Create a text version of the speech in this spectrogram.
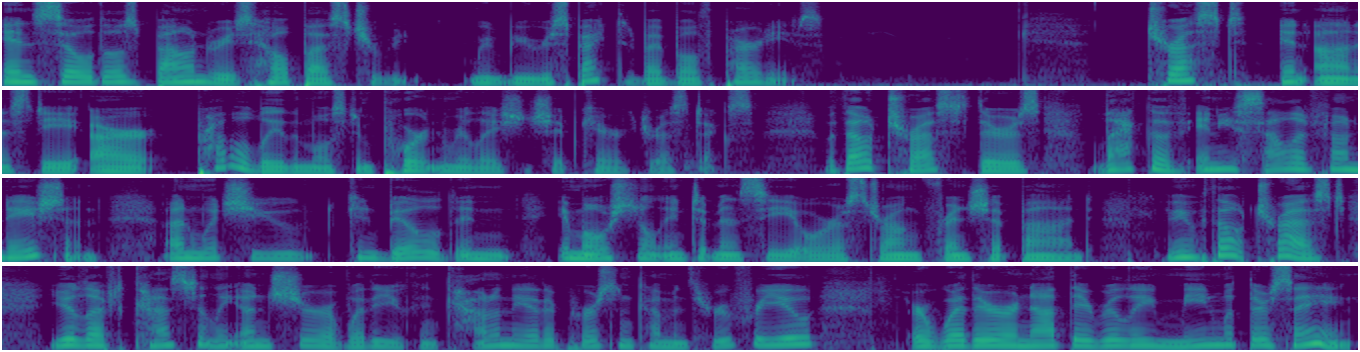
And so those boundaries help us to re- be respected by both parties. Trust and honesty are probably the most important relationship characteristics. Without trust, there's lack of any solid foundation on which you can build an emotional intimacy or a strong friendship bond. I mean, without trust, you're left constantly unsure of whether you can count on the other person coming through for you or whether or not they really mean what they're saying.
